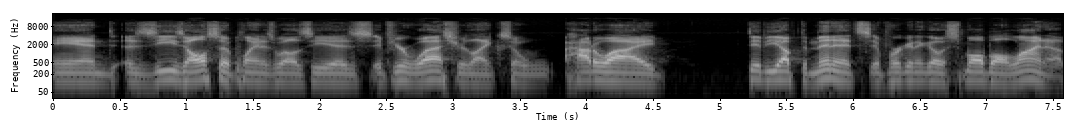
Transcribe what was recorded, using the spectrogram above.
and Aziz also playing as well as he is. If you're Wes, you're like, so how do I divvy up the minutes if we're going to go small ball lineup?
